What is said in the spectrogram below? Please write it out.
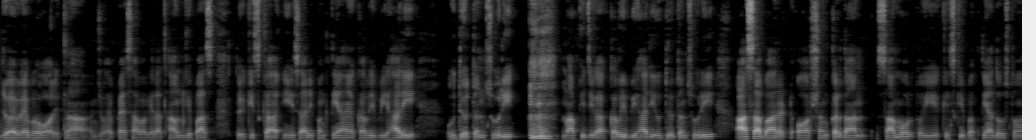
जो है वैभव और इतना जो है पैसा वगैरह था उनके पास। तो ये किसका, ये सारी पंक्तियाँ हैं? कवि बिहारी, उद्योतन सूरी माफ़ कीजिएगा, कवि बिहारी, उद्योतन सूरी, आशा बारट और शंकरदान सामोर। तो ये किसकी पंक्तियाँ दोस्तों?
